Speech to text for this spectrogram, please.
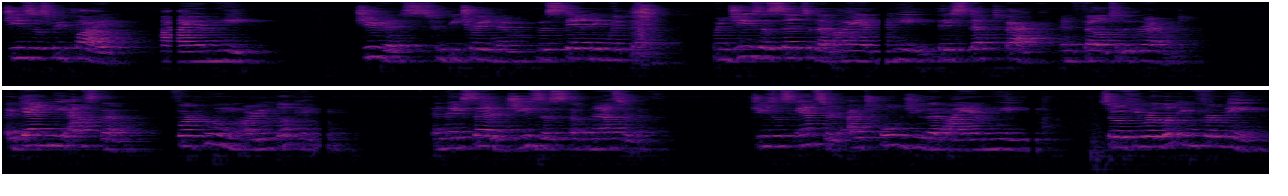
Jesus replied, I am he. Judas, who betrayed him, was standing with them. When Jesus said to them, I am he, they stepped back and fell to the ground. Again he asked them, For whom are you looking? And they said, Jesus of Nazareth. Jesus answered, I told you that I am he. So if you are looking for me,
